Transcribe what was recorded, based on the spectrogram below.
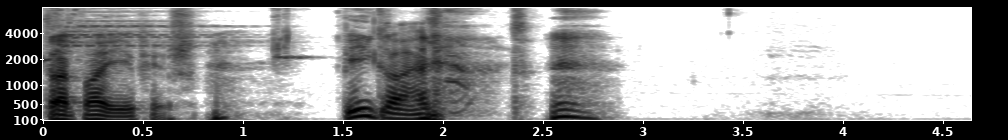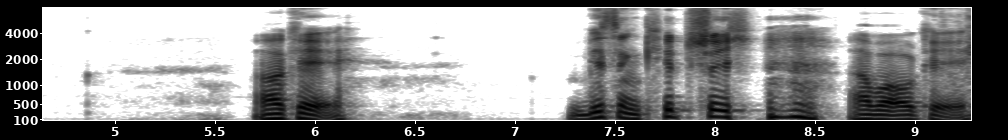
Das war episch. Wie geil. Okay. Ein bisschen kitschig, aber okay.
